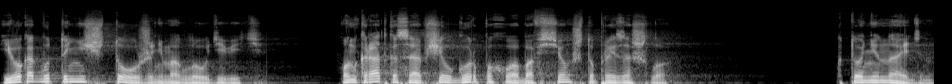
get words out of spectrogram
Его как будто ничто уже не могло удивить. Он кратко сообщил Горпаху обо всем, что произошло. «Кто не найден?»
